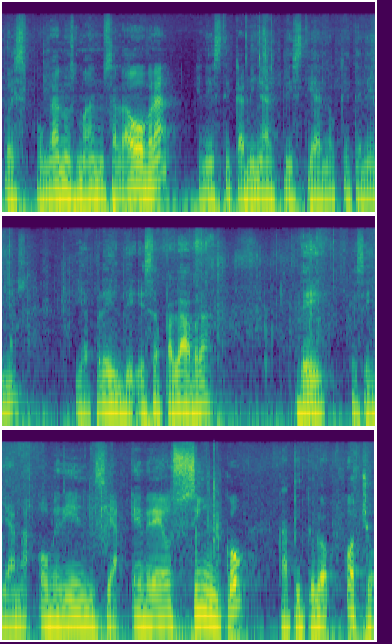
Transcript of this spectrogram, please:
pues pongamos manos a la obra en este caminar cristiano que tenemos y aprende esa palabra de que se llama obediencia. Hebreos 5, capítulo 8.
